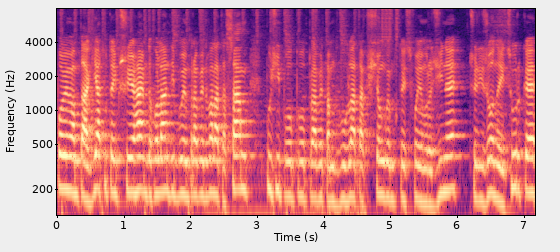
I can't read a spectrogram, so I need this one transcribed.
Powiem Wam tak, ja tutaj przyjechałem do Holandii, byłem prawie 2 lata sam, później po, po prawie tam dwóch latach ściągłem tutaj swoją rodzinę, czyli żonę i córkę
